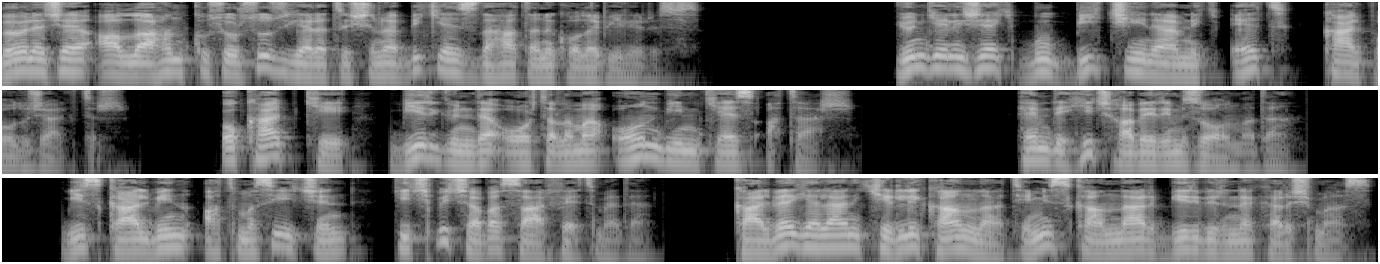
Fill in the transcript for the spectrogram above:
Böylece Allah'ın kusursuz yaratışına bir kez daha tanık olabiliriz. Gün gelecek bu bir çiğnemlik et kalp olacaktır. O kalp ki bir günde ortalama 10 bin kez atar hem de hiç haberimiz olmadan. Biz kalbin atması için hiçbir çaba sarf etmeden. Kalbe gelen kirli kanla temiz kanlar birbirine karışmaz.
